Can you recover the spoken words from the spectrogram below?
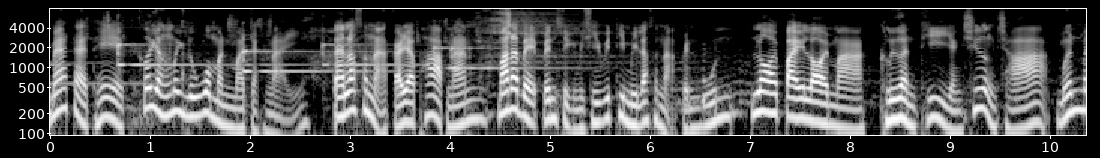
แม้แต่เทพก็ยังไม่รู้ว่ามันมาจากไหน แต่ลักษณะกายภาพนั้น มาดาเบะเป็นสิ่งมีชีวิตที่มีลักษณะเป็นวุ้น ลอยไปลอยมาเคลื่อนที่อย่างเชื่องช้า เหมือนแม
